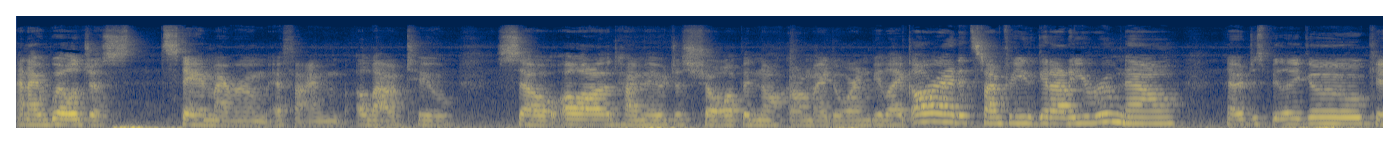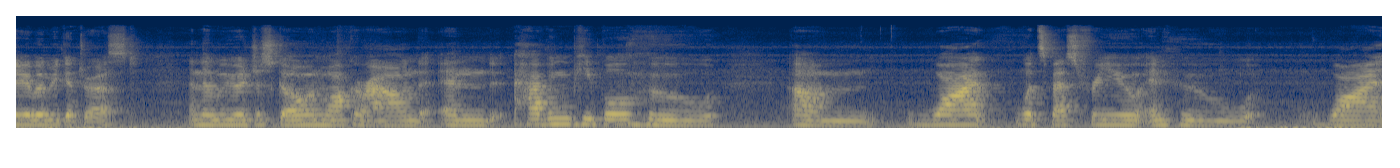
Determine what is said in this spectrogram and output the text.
and I will just stay in my room if I'm allowed to. So a lot of the time they would just show up and knock on my door and be like, "All right, it's time for you to get out of your room now." And I would just be like, "Okay, let me get dressed." And then we would just go and walk around and having people who um, want what's best for you and who want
